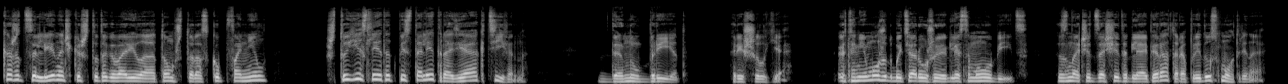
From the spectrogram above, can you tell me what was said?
Кажется, Леночка что-то говорила о том, что раскоп фанил. Что если этот пистолет радиоактивен? Да ну, бред, решил я. Это не может быть оружие для самоубийц. Значит, защита для оператора предусмотрена.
